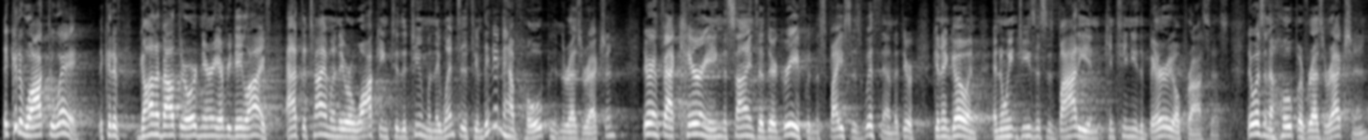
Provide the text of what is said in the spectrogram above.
They could have walked away. They could have gone about their ordinary everyday life. At the time when they were walking to the tomb, when they went to the tomb, they didn't have hope in the resurrection. They were, in fact, carrying the signs of their grief and the spices with them, that they were going to go and anoint Jesus' body and continue the burial process. There wasn't a hope of resurrection,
